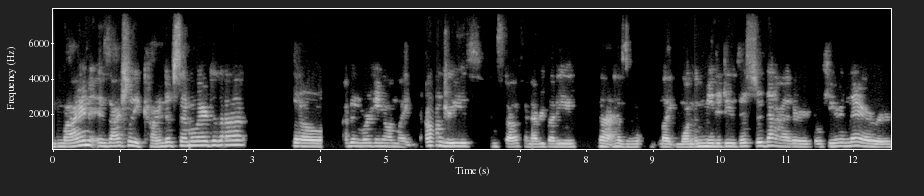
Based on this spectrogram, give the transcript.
Mine is actually kind of similar to that. So I've been working on like boundaries and stuff, and everybody that has like wanted me to do this or that, or go here and there, or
